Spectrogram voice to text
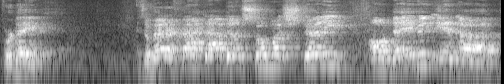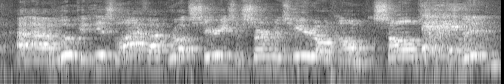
for David. As a matter of fact, I've done so much study on David, and uh, I, I've looked at his life. I've brought series of sermons here on, on Psalms that he's written,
